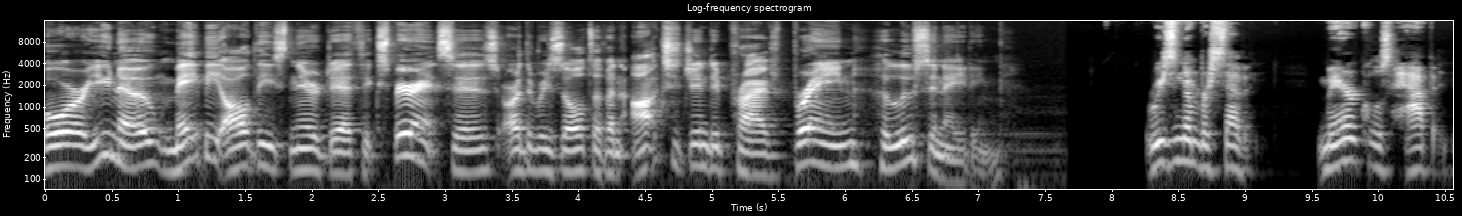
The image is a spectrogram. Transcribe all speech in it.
Or, you know, maybe all these near death experiences are the result of an oxygen deprived brain hallucinating. Reason number seven miracles happen.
